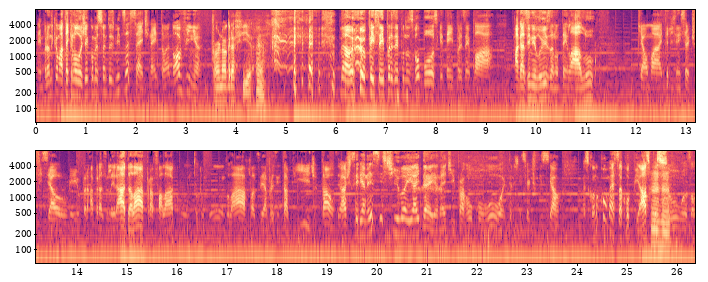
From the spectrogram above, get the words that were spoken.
lembrando que é uma tecnologia que começou em 2017, né? Então é novinha. Pornografia. Ah. Não, eu pensei, por exemplo, nos robôs, que tem, por exemplo, a Magazine Luiza, não tem lá a Lu, que é uma inteligência artificial meio bra- brasileirada lá pra falar com lá, fazer apresentar vídeo e tal. Eu acho que seria nesse estilo aí a ideia, né, de ir pra robô, inteligência artificial. Mas quando começa a copiar as Uhum. pessoas, ó,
